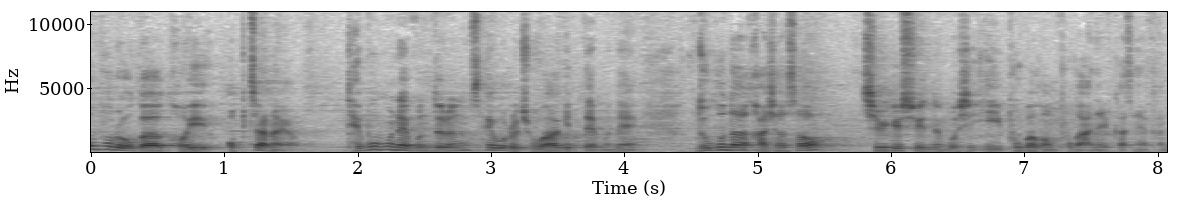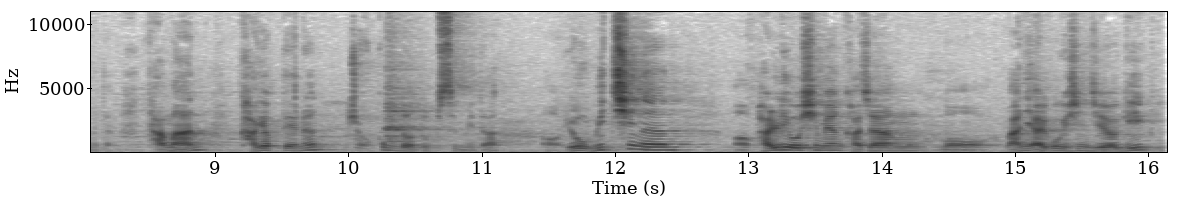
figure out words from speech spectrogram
호불호가 거의 없잖아요. 대부분의 분들은 새우를 좋아하기 때문에 누구나 가셔서 즐길 수 있는 곳이 이 부바건포가 아닐까 생각합니다. 다만 가격대는 조금 더 높습니다. 어, 요 위치는 어, 발리 오시면 가장 뭐 많이 알고 계신 지역이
